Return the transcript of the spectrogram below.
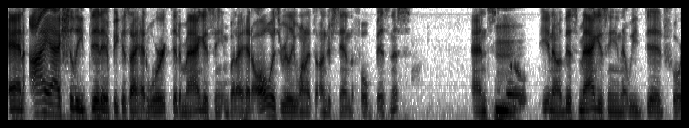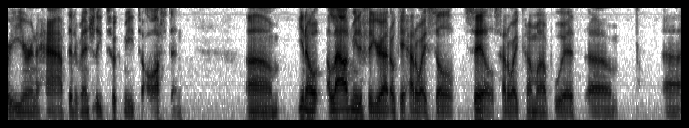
and I actually did it because I had worked at a magazine, but I had always really wanted to understand the full business. And so, mm. you know, this magazine that we did for a year and a half that eventually took me to Austin, um, you know, allowed me to figure out, okay, how do I sell sales? How do I come up with um, uh,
